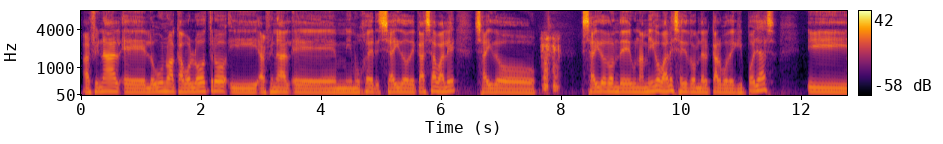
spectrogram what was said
al final eh, lo uno acabó lo otro y al final eh, mi mujer se ha ido de casa, ¿vale? Se ha ido, se ha ido donde un amigo, ¿vale? Se ha ido donde el calvo de Guipollas y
